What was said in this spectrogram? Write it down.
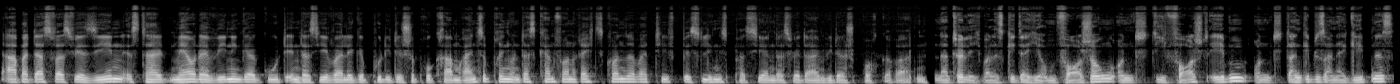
Aber das, was wir sehen, ist halt mehr oder weniger gut in das jeweilige politische Programm reinzubringen. Und das kann von rechtskonservativ bis links passieren, dass wir da in Widerspruch geraten. Natürlich, weil es geht ja hier um Forschung und die forscht eben und dann gibt es ein Ergebnis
